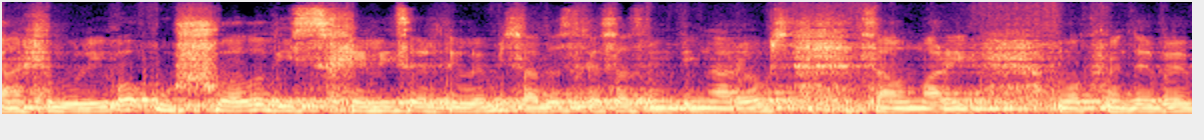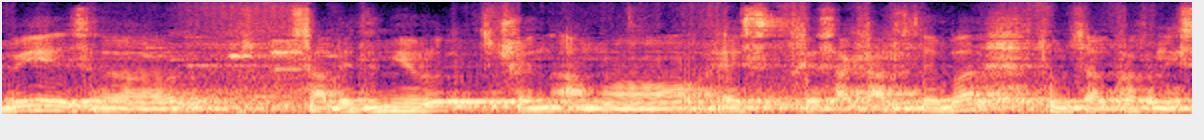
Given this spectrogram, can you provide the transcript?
განხილული იყო უშუალოდ ის ხელი წერტილები, სადაც დღესაც მიმდინარეობს საომარი მოქმედებები, საბედნიეროდ ჩვენ ამ ეს დღეს აქ არ ხდება, თუმცა ქვეყნის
